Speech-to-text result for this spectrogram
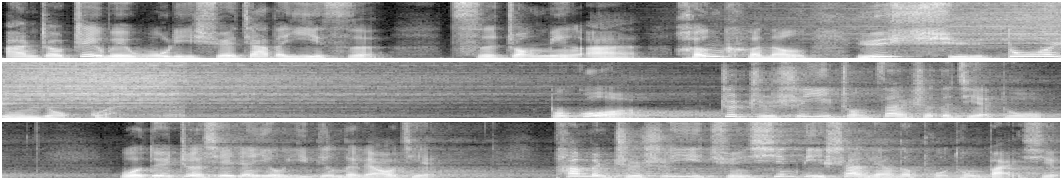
按照这位物理学家的意思，此桩命案很可能与许多人有关。不过，这只是一种暂时的解读。我对这些人有一定的了解，他们只是一群心地善良的普通百姓。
